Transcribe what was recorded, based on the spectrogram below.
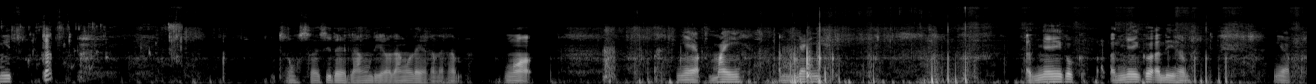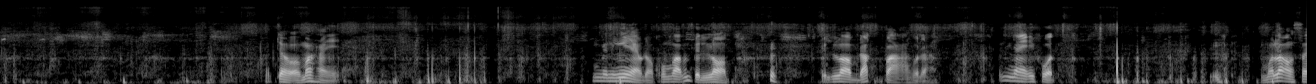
มิดจัดสงสัยสิได้ล้างเดียวล้างแรกนะครับ งาะแงบไม่อันใหญ่อันใหญ่ก็อันใหญ่ก็อันนี้ครับแงบเจ้าเอามาให้มันแงบดอกผมว่ามันเป็นรอบ เป็นรอบดักป่าพอดอะมันใหญ่พดมาลองใส่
